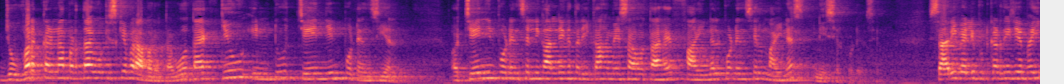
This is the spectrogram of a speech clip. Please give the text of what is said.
जो वर्क करना पड़ता है वो किसके बराबर होता है? वो होता है Q into change in potential और चेंज इन पोटेंशियल निकालने का तरीका हमेशा होता है final potential minus initial potential सारी वैल्यू पुट कर दीजिए भाई।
